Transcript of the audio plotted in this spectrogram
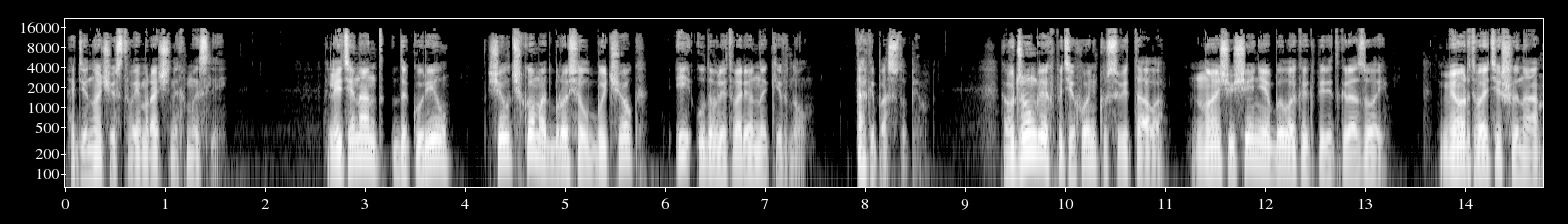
одиночества и мрачных мыслей. Лейтенант докурил, щелчком отбросил бычок и удовлетворенно кивнул. Так и поступим. В джунглях потихоньку светало, но ощущение было как перед грозой. Мертвая тишина,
